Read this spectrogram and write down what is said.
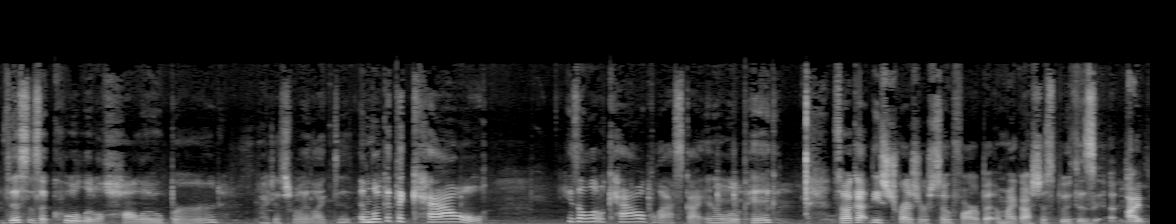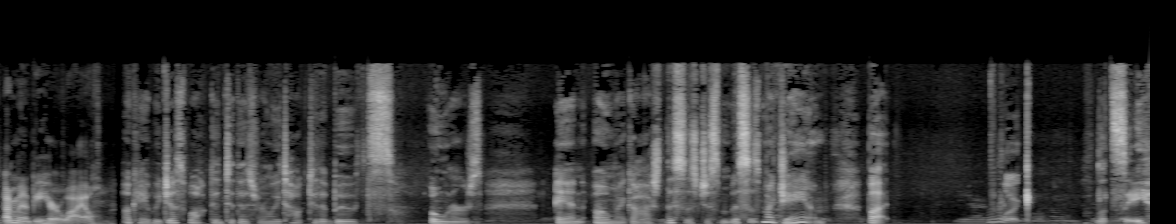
This is a cool little hollow bird. I just really liked it. And look at the cow. He's a little cow glass guy and a little pig. So I got these treasures so far, but oh my gosh, this booth is, I, I'm going to be here a while. Okay, we just walked into this room. We talked to the booth's owners. And oh my gosh, this is just, this is my jam. But look, let's see.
